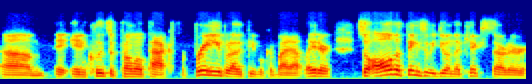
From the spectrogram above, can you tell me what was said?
Um, it, it includes a promo pack for free, but other people can buy that later. So all the things that we do on the Kickstarter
